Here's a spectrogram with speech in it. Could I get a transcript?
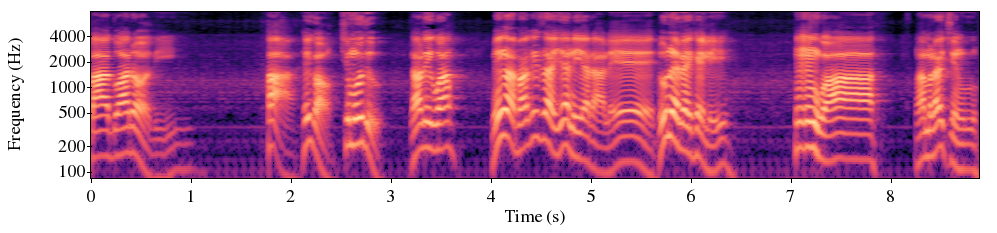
ပါသွားတော့သည်ဟာဟေ့ကောင်ချင်မိုးသူလာလေကွာ မင်းကဘာကိစ္စရက်နေရတာလဲတို့နဲ့လိုက်ခဲ့လေဟင်းကွာငါမလိုက်ချင်ဘူး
